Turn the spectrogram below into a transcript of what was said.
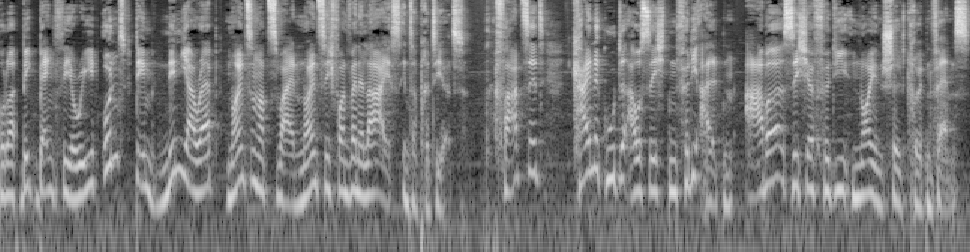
oder Big Bang Theory und dem Ninja Rap 1992 von Vanilla Ice interpretiert. Fazit, keine gute Aussichten für die alten, aber sicher für die neuen Schildkröten-Fans.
